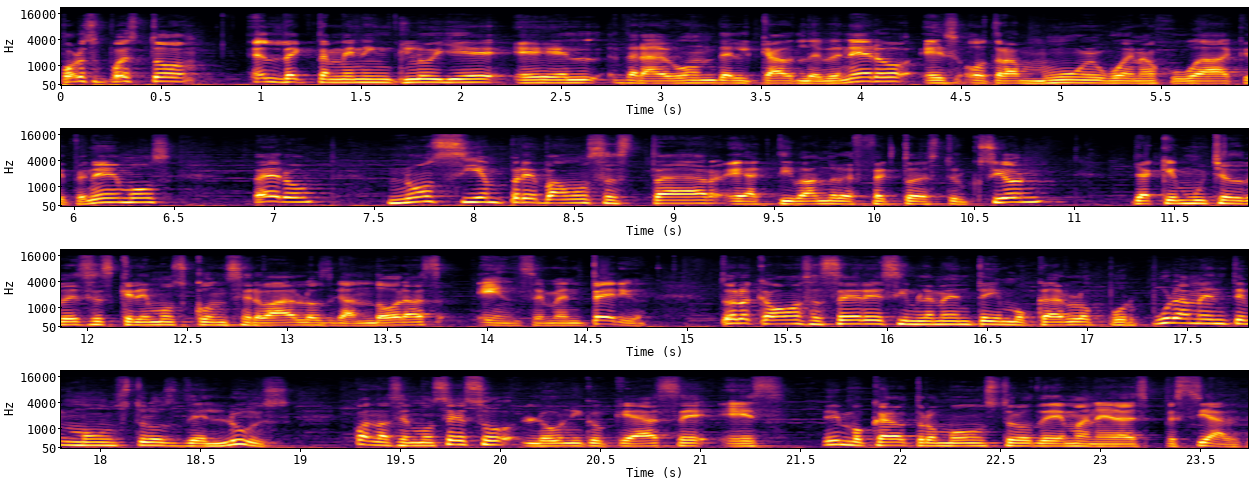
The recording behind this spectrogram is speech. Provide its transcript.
por supuesto, el deck también incluye el dragón del Cable Venero, es otra muy buena jugada que tenemos, pero no siempre vamos a estar eh, activando el efecto de destrucción, ya que muchas veces queremos conservar a los Gandoras en cementerio. Todo lo que vamos a hacer es simplemente invocarlo por puramente monstruos de luz. Cuando hacemos eso, lo único que hace es invocar otro monstruo de manera especial.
